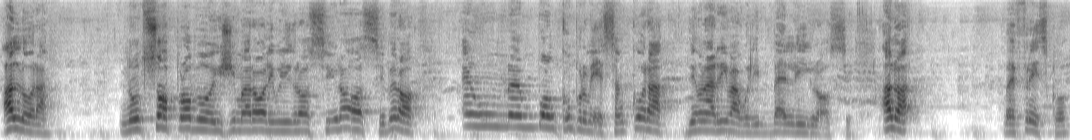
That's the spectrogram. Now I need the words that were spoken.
Allora non so proprio i cimaroli quelli grossi grossi però è un, un, buon compromesso, ancora devono arrivare quelli belli grossi. Allora, ma è fresco?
